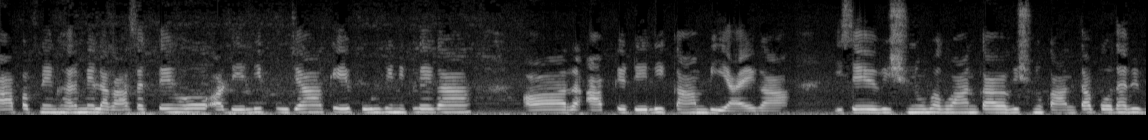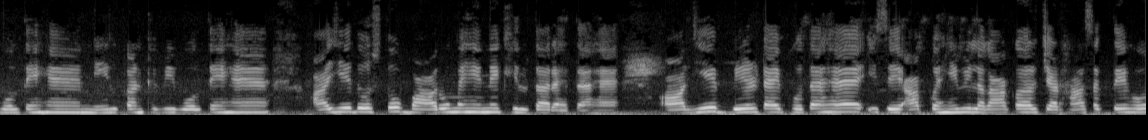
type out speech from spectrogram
आप अपने घर में लगा सकते हो और डेली पूजा के फूल भी निकलेगा और आपके डेली काम भी आएगा। इसे विष्णु भगवान का विष्णुकांता पौधा भी बोलते हैं, नीलकंठ भी बोलते हैं और ये दोस्तों, बारह महीने खिलता रहता है और ये बेल टाइप होता है। इसे आप कहीं भी लगाकर चढ़ा सकते हो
